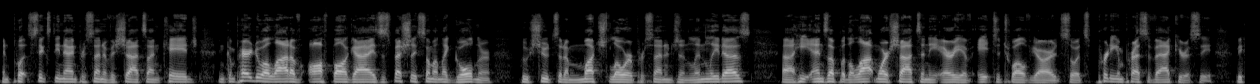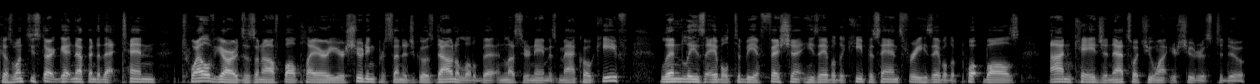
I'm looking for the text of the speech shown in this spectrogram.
and put 69% of his shots on cage. And compared to a lot of off ball guys, especially someone like Goldner, who shoots at a much lower percentage than Lindley does, uh, he ends up with a lot more shots in the area of 8 to 12 yards. So it's pretty impressive accuracy because once you start getting up into that 10, 12 yards as an off ball player, your shooting percentage goes down a little bit unless your name is Mac O'Keefe. Lindley's able to be efficient. He's able to keep his hands free. He's able to put balls on cage, and that's what you want your shooters to do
